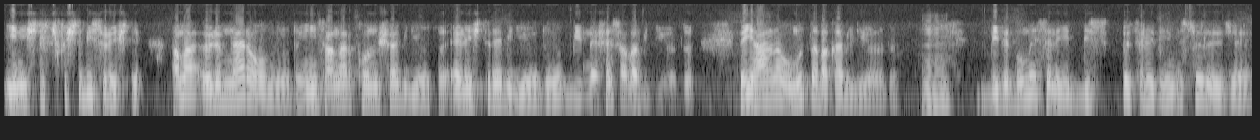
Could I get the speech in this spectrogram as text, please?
inişli çıkışlı bir süreçti. Ama ölümler olmuyordu. İnsanlar konuşabiliyordu, eleştirebiliyordu, bir nefes alabiliyordu ve yarına umutla bakabiliyordu. Hı hı. Bir de bu meseleyi biz ötelediğimiz sürece,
